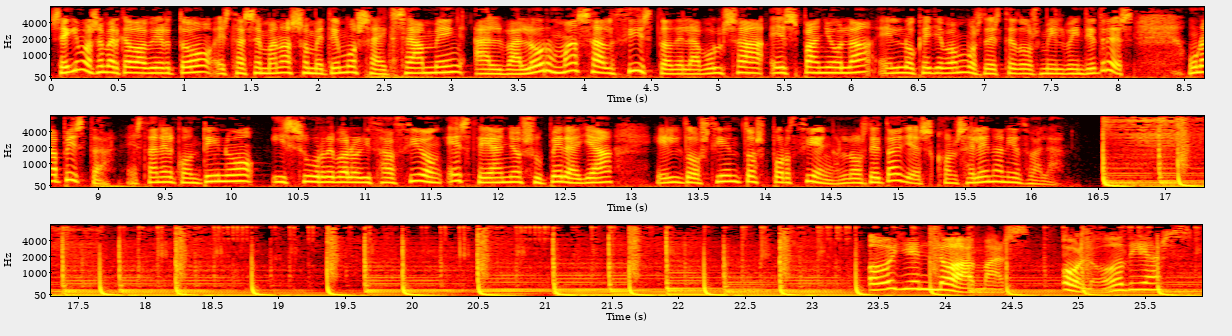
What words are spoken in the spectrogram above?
Seguimos en Mercado Abierto. Esta semana sometemos a examen al valor más alcista de la bolsa española en lo que llevamos de este 2023. Una pista está en el continuo y su revalorización este año supera ya el 200%. Los detalles con Selena Niezbala. Hoy Lo Amas o Lo Odias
